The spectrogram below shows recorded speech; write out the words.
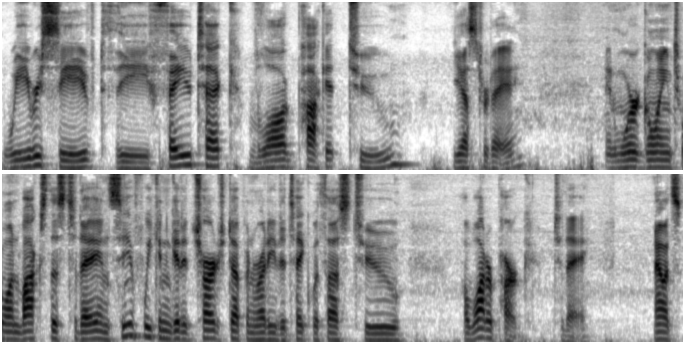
We received the Feiyutech Vlog Pocket 2 yesterday, and we're going to unbox this today and see if we can get it charged up and ready to take with us to a water park today. Now it's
